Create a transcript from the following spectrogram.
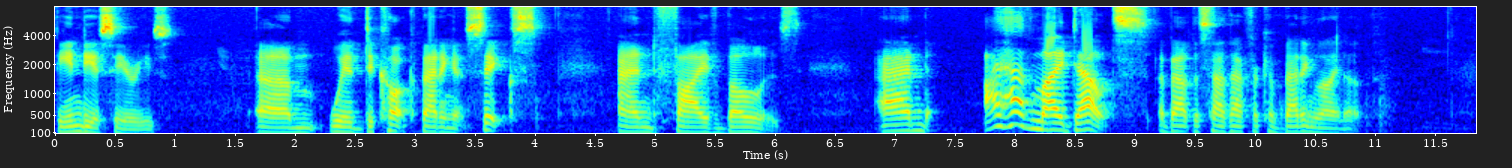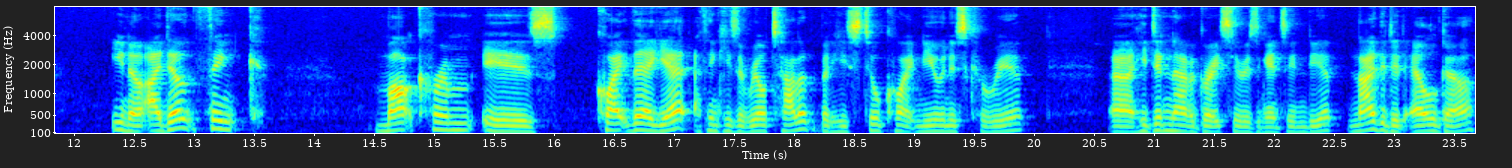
the India series um, with de Kock batting at six and five bowlers. And I have my doubts about the South African batting lineup. You know, I don't think Markram is quite there yet. I think he's a real talent, but he's still quite new in his career. Uh, he didn't have a great series against India. Neither did Elgar,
